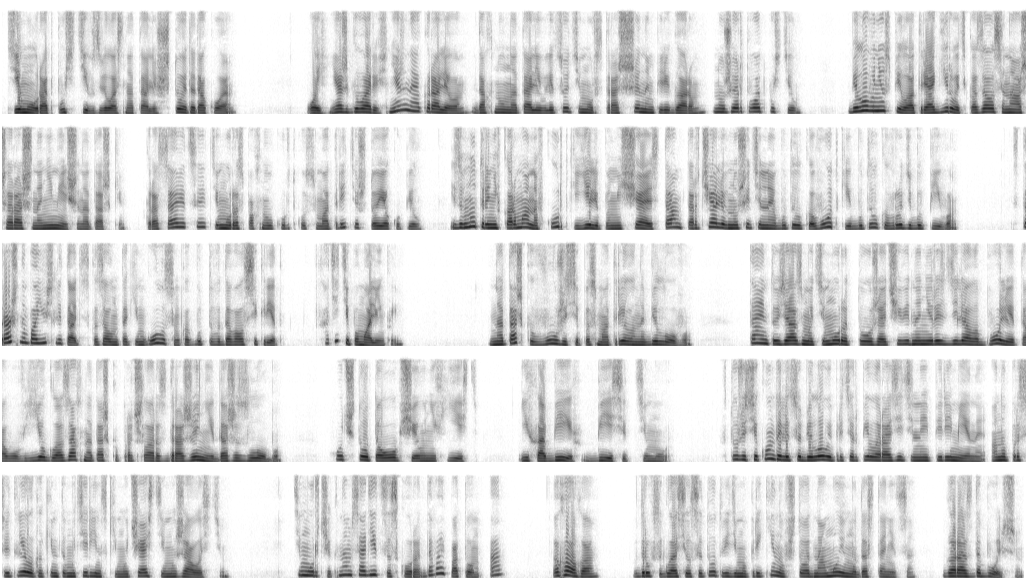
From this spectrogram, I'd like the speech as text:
«Тимур, отпусти!» – взвелась Наталья. «Что это такое?» «Ой, я же говорю, снежная королева!» – дохнул Наталье в лицо Тимур страшенным перегаром, но жертву отпустил. Белова не успела отреагировать, казалось, она ошарашена не меньше Наташки. «Красавицы!» – Тимур распахнул куртку. «Смотрите, что я купил!» Из внутренних карманов куртки, еле помещаясь там, торчали внушительная бутылка водки и бутылка вроде бы пива. «Страшно боюсь летать», – сказал он таким голосом, как будто выдавал секрет. «Хотите по маленькой?» Наташка в ужасе посмотрела на Белову. Та энтузиазма Тимура тоже, очевидно, не разделяла. Более того, в ее глазах Наташка прочла раздражение и даже злобу. Хоть что-то общее у них есть. Их обеих бесит Тимур. В ту же секунду лицо Беловой претерпело разительные перемены. Оно просветлело каким-то материнским участием и жалостью. «Тимурчик, нам садиться скоро. Давай потом, а?» «Ага-ага», Вдруг согласился тот, видимо, прикинув, что одному ему достанется гораздо больше.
